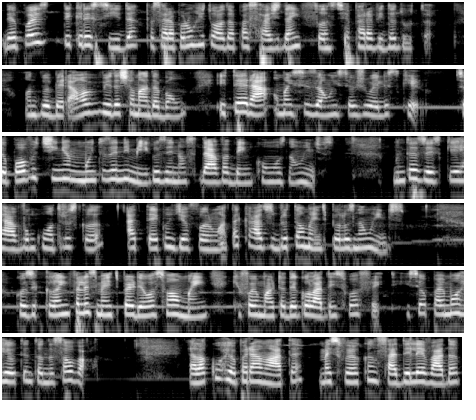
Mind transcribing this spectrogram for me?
Depois de crescida, passará por um ritual da passagem da infância para a vida adulta, onde beberá uma bebida chamada bom e terá uma incisão em seu joelho esquerdo. Seu povo tinha muitos inimigos e não se dava bem com os não-índios. Muitas vezes guerreavam com outros clãs, até que um dia foram atacados brutalmente pelos não-índios. Coziclã infelizmente perdeu a sua mãe, que foi morta degolada em sua frente, e seu pai morreu tentando salvá-la. Ela correu para a mata, mas foi alcançada e levada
